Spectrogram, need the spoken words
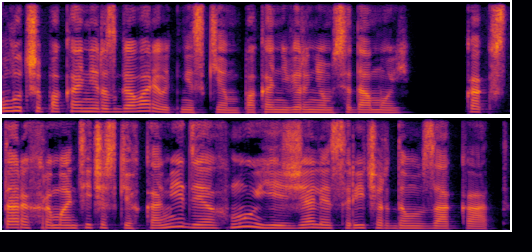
Лучше пока не разговаривать ни с кем, пока не вернемся домой. Как в старых романтических комедиях, мы уезжали с Ричардом в закат.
